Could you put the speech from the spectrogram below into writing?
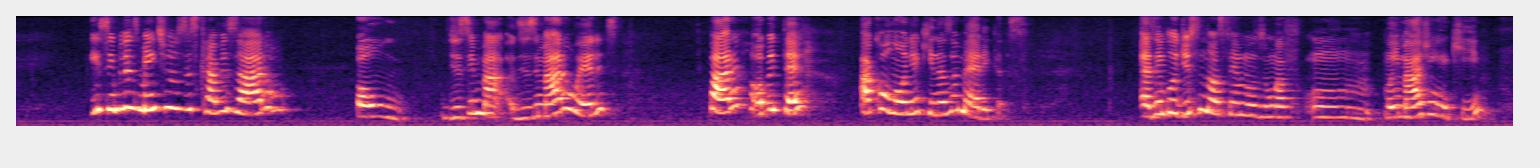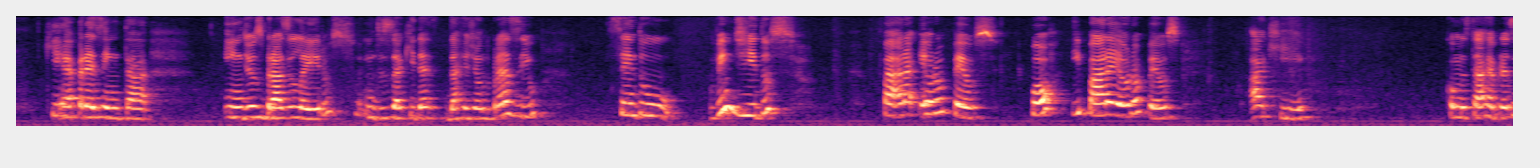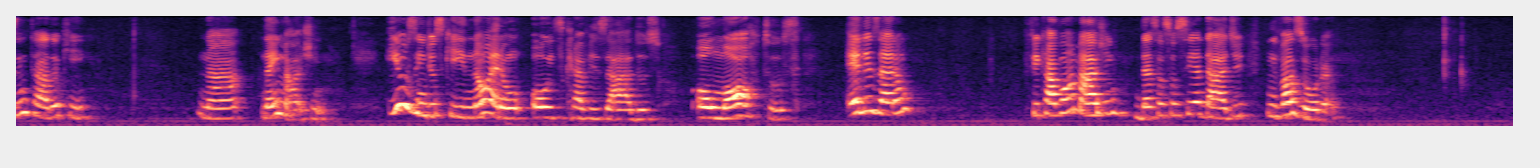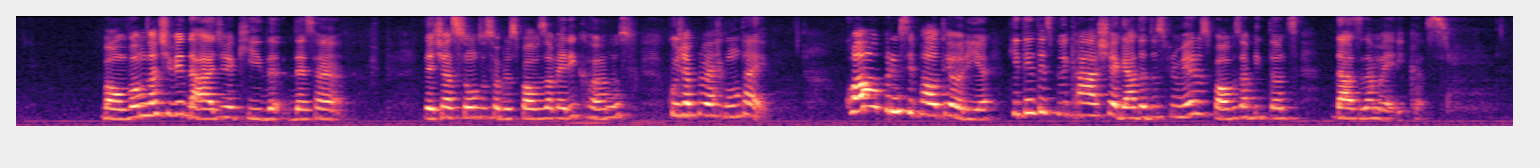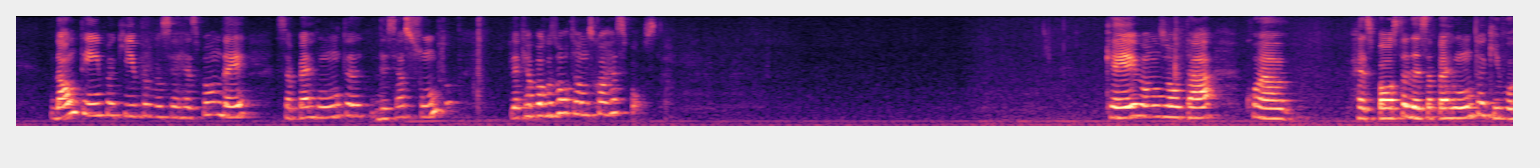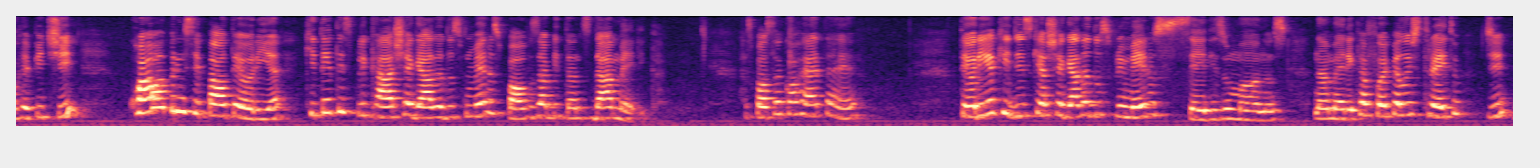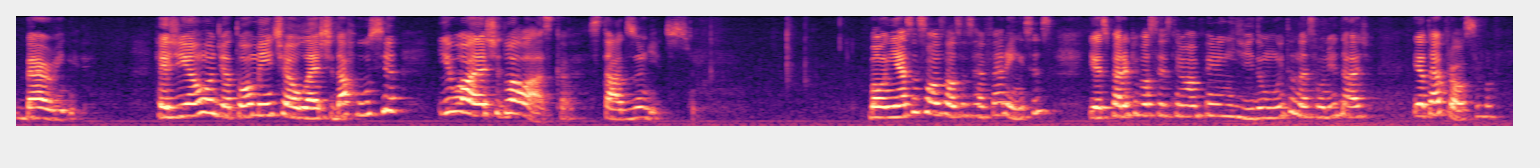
e simplesmente os escravizaram ou dizima, dizimaram eles para obter a colônia aqui nas Américas. Exemplo disso, nós temos uma, um, uma imagem aqui que representa índios brasileiros, índios aqui de, da região do Brasil, sendo vendidos para europeus, por e para europeus, aqui, como está representado aqui na, na imagem. E os índios que não eram ou escravizados ou mortos, eles eram ficavam à margem dessa sociedade invasora. Bom, vamos à atividade aqui dessa, deste assunto sobre os povos americanos, cuja pergunta é: Qual a principal teoria que tenta explicar a chegada dos primeiros povos habitantes das Américas? Dá um tempo aqui para você responder essa pergunta desse assunto. Daqui a pouco voltamos com a resposta. Ok, vamos voltar com a resposta dessa pergunta que vou repetir. Qual a principal teoria que tenta explicar a chegada dos primeiros povos habitantes da América? A resposta correta é teoria que diz que a chegada dos primeiros seres humanos na América foi pelo Estreito de Bering, região onde atualmente é o leste da Rússia e o oeste do Alasca, Estados Unidos. Bom, e essas são as nossas referências. E eu espero que vocês tenham aprendido muito nessa unidade. E até a próxima!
